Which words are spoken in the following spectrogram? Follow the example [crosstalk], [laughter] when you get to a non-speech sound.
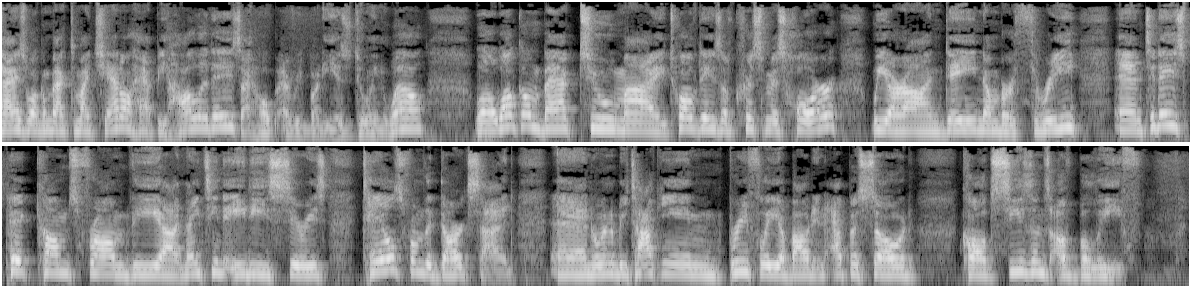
Guys, welcome back to my channel. Happy holidays. I hope everybody is doing well. Well, welcome back to my 12 days of Christmas horror. We are on day number three, and today's pick comes from the uh, 1980s series Tales from the Darkside. And we're going to be talking briefly about an episode called Seasons of Belief.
